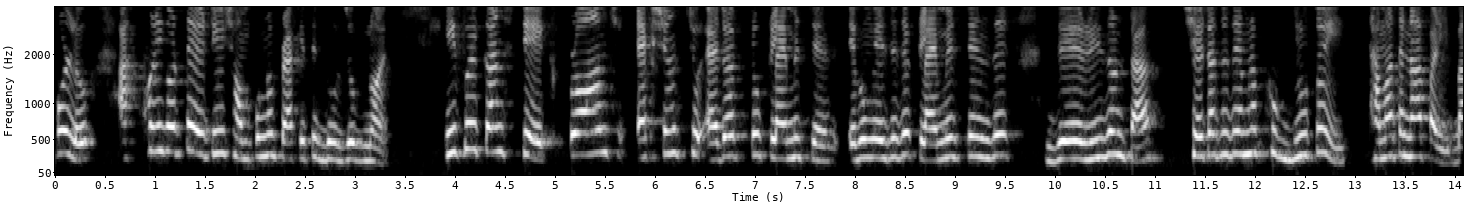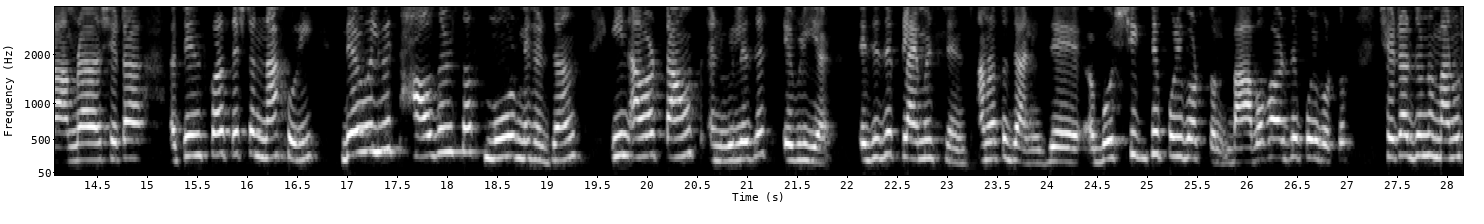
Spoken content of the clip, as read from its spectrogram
করলেও আক্ষরিক অর্থে এটি সম্পূর্ণ প্রাকৃতিক দুর্যোগ নয়। If we can't take prompt actions to adapt to climate change এবং এই যে যে ক্লাইমেট চেঞ্জের যে রিজনটা সেটা যদি আমরা খুব দ্রুতই থামাতে না পারি বা আমরা সেটা চেঞ্জ করার চেষ্টা না করি there will be thousands of more Meherjans in our towns and villages every year এই যে যে ক্লাইমেট চেঞ্জ আমরা তো জানি যে বৈশ্বিক যে পরিবর্তন বা আবহাওয়ার যে পরিবর্তন, সেটার জন্য মানুষ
